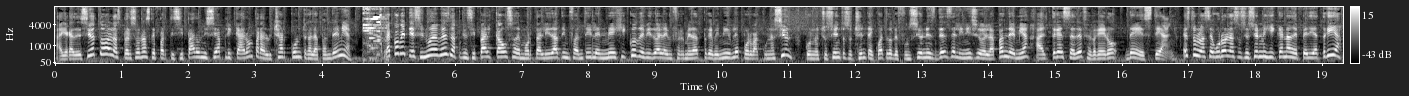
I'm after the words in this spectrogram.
agradeció a todas las personas que participaron y se aplicaron para luchar contra la pandemia. La COVID-19 es la principal causa de mortalidad infantil en México debido a la enfermedad prevenible por vacunación, con 884 defunciones desde el inicio de la pandemia al 13 de febrero de este año. Esto lo aseguró la Asociación Mexicana de Pediatría,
